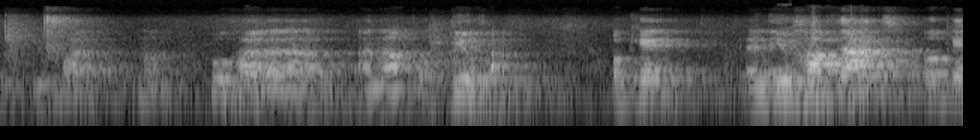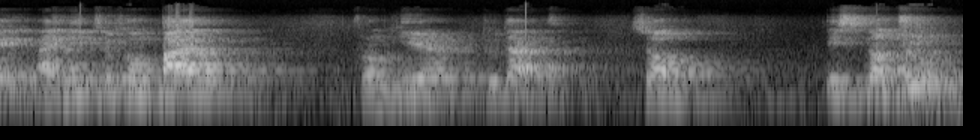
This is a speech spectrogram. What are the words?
You have, no, who had a, an Apple? You have, okay? And you have that, okay, I need to compile from here to that. So, it's not true.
